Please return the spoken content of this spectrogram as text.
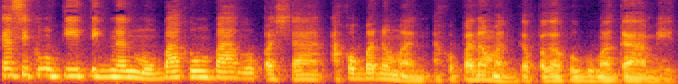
Kasi kung titignan mo, bagong-bago pa siya. Ako ba naman, ako pa naman kapag ako gumagamit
